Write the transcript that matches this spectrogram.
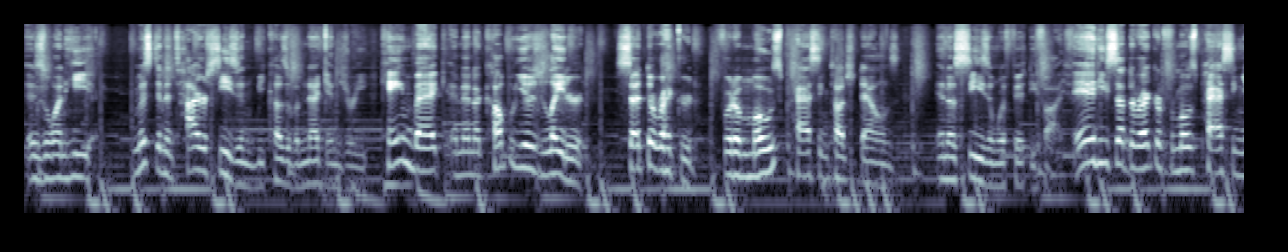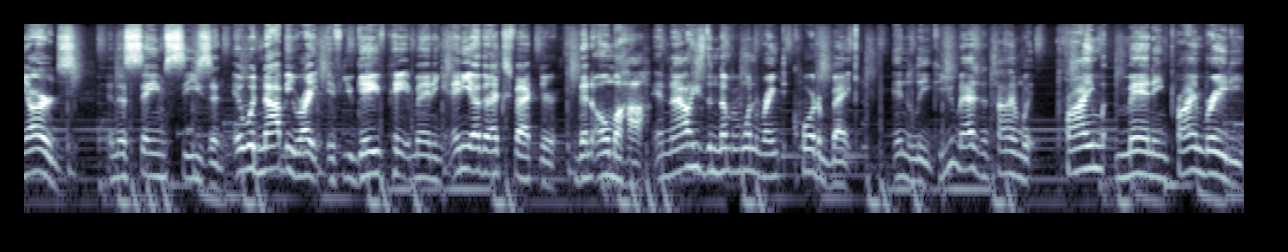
is when he missed an entire season because of a neck injury, came back, and then a couple years later, set the record for the most passing touchdowns in a season with 55. And he set the record for most passing yards in the same season. It would not be right if you gave Peyton Manning any other X factor than Omaha. And now he's the number one ranked quarterback in the league. Can you imagine a time with prime Manning, prime Brady,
